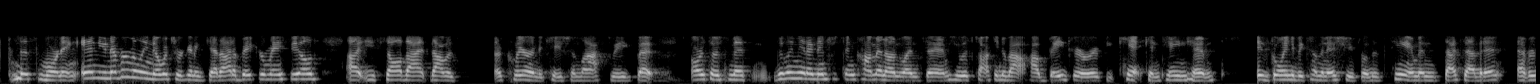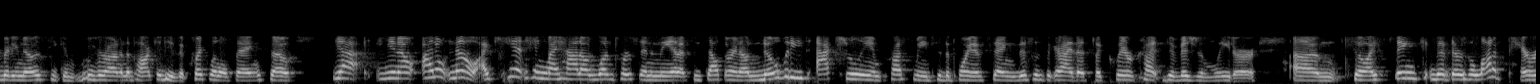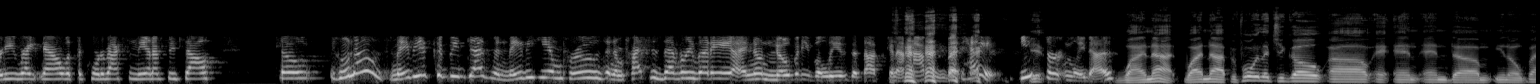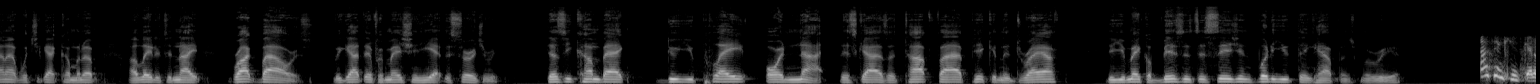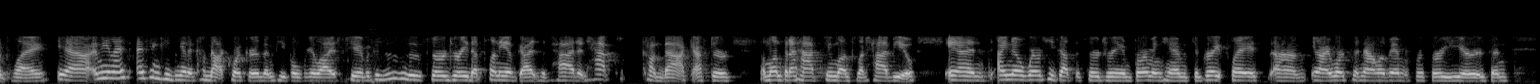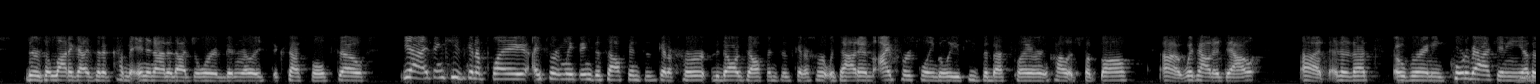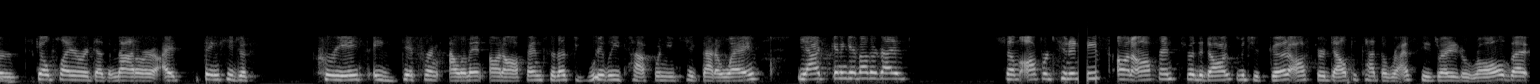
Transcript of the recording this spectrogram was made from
this morning. And you never really know what you're going to get out of Baker Mayfield. Uh, you saw that that was a clear indication last week. But Arthur Smith really made an interesting comment on Wednesday, and he was talking about how Baker, if you can't contain him, is going to become an issue for this team, and that's evident. Everybody knows he can move around in the pocket. He's a quick little thing. So, yeah, you know, I don't know. I can't hang my hat on one person in the NFC South right now. Nobody's actually impressed me to the point of saying this is the guy that's the clear-cut division leader. Um, so I think that there's a lot of parity right now with the quarterbacks in the NFC South. So who knows? Maybe it could be Desmond. Maybe he improves and impresses everybody. I know nobody believes that that's going to happen, but hey, he Yeah. certainly does. Why not? Why not? Before we let you go, uh, and and um, you know, find out what you got coming up uh, later tonight. Brock Bowers, we got the information he had the surgery. Does he come back? Do you play or not? This guy's a top five pick in the draft. Do you make a business decision? What do you think happens, Maria? I think he's going to play. Yeah, I mean, I, I think he's going to come back quicker than people realize too, because this is a surgery that plenty of guys have had and have come back after a month and a half, two months, what have you. And I know where he got the surgery in Birmingham. It's a great place. Um, you know, I worked in Alabama for three years, and there's a lot of guys that have come in and out of that door and been really successful. So. Yeah, I think he's going to play. I certainly think this offense is going to hurt. The Dogs' offense is going to hurt without him. I personally believe he's the best player in college football, uh, without a doubt. Uh, that's over any quarterback, any other skill player. It doesn't matter. I think he just creates a different element on offense. So that's really tough when you take that away. Yeah, it's going to give other guys some opportunities on offense for the Dogs, which is good. Oscar Delp's had the rest. He's ready to roll. But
